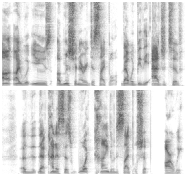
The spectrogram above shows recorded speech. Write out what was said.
uh, i would use a missionary disciple. That would be the adjective uh, th- that kind of says what kind of discipleship are we?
